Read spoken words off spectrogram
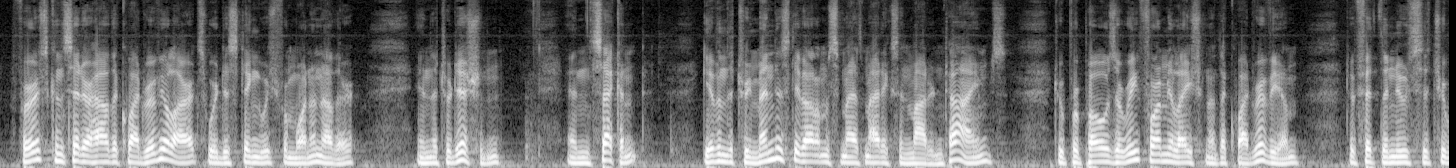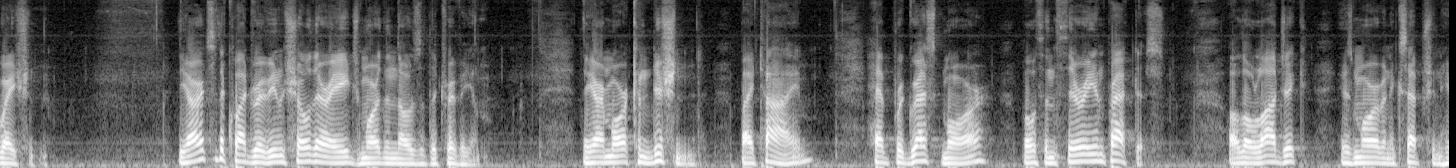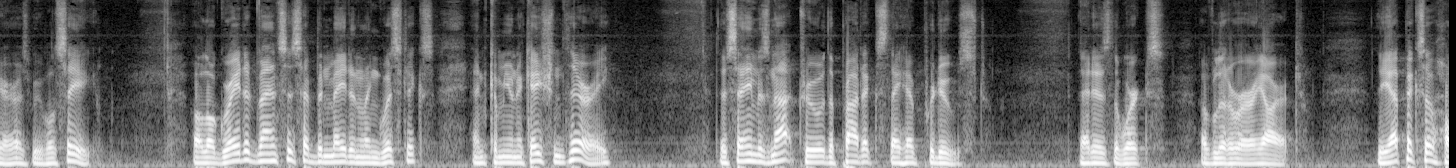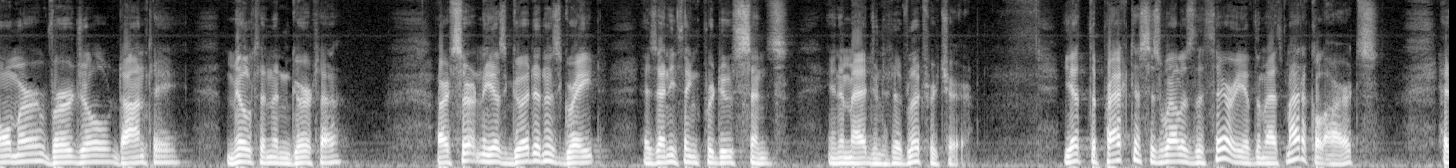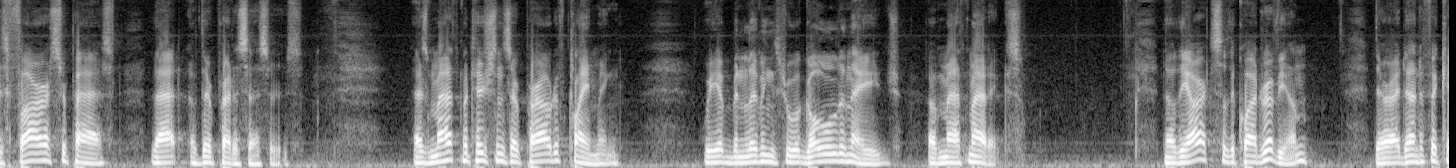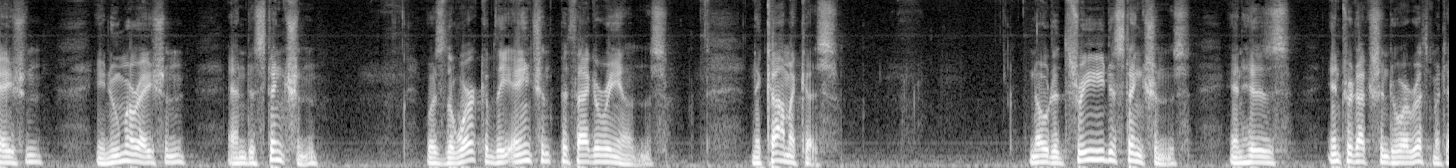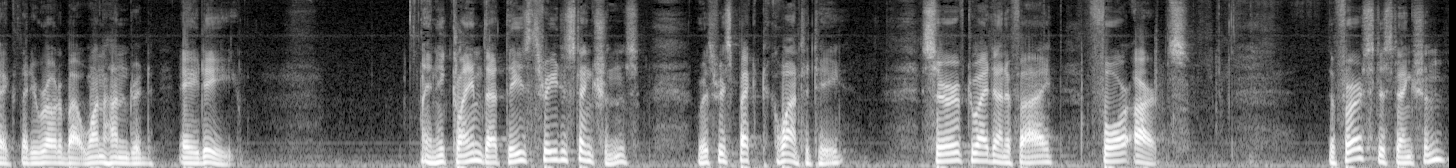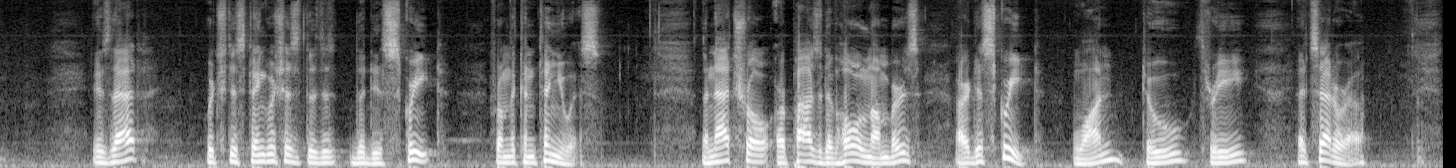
First, consider how the quadrivial arts were distinguished from one another in the tradition. And second, given the tremendous developments of mathematics in modern times, to propose a reformulation of the quadrivium to fit the new situation. The arts of the quadrivium show their age more than those of the trivium. They are more conditioned by time, have progressed more, both in theory and practice, although logic is more of an exception here, as we will see. Although great advances have been made in linguistics and communication theory, the same is not true of the products they have produced, that is, the works of literary art. The epics of Homer, Virgil, Dante, Milton, and Goethe are certainly as good and as great as anything produced since in imaginative literature. Yet the practice as well as the theory of the mathematical arts has far surpassed that of their predecessors. As mathematicians are proud of claiming, we have been living through a golden age of mathematics. Now, the arts of the quadrivium, their identification, enumeration, and distinction, was the work of the ancient Pythagoreans. Nicomachus noted three distinctions in his introduction to arithmetic that he wrote about 100 AD. And he claimed that these three distinctions, with respect to quantity, serve to identify four arts. The first distinction is that which distinguishes the, the discrete from the continuous. The natural or positive whole numbers are discrete, one, two, three, etc.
